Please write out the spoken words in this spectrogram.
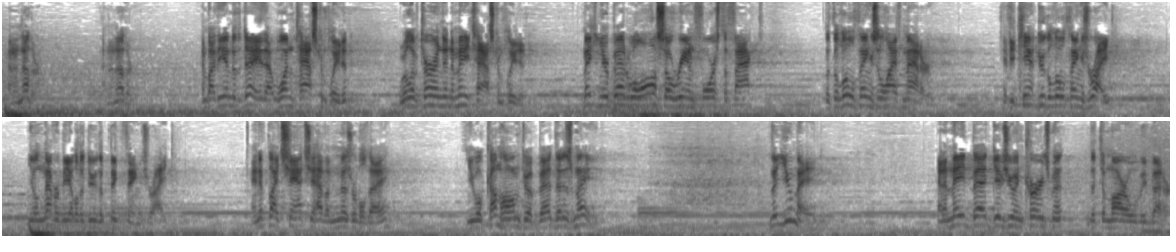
and another, and another. And by the end of the day, that one task completed will have turned into many tasks completed. Making your bed will also reinforce the fact that the little things in life matter. If you can't do the little things right, you'll never be able to do the big things right. And if by chance you have a miserable day, you will come home to a bed that is made. That you made. And a made bed gives you encouragement that tomorrow will be better.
